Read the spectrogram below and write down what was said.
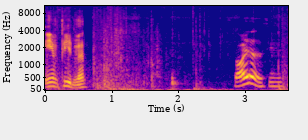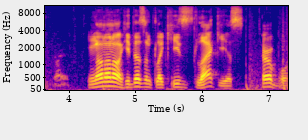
EMP'd, man? Sawyers. He's Sawyers. No, no, no. He doesn't. Like, he's laggy as terrible.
